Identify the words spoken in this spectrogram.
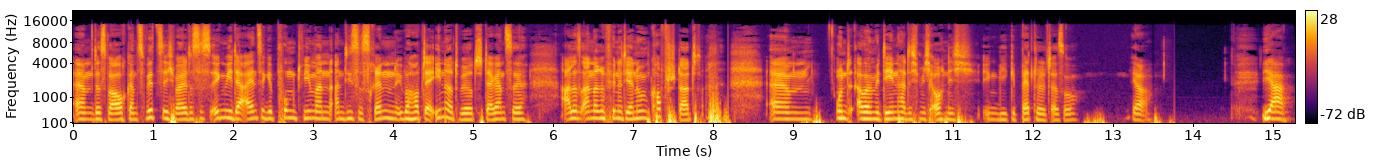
Ähm, das war auch ganz witzig, weil das ist irgendwie der einzige Punkt, wie man an dieses Rennen überhaupt erinnert wird. Der ganze, alles andere findet ja nur im Kopf statt. ähm, und aber mit denen hatte ich mich auch nicht irgendwie gebettelt, also ja. Ja,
